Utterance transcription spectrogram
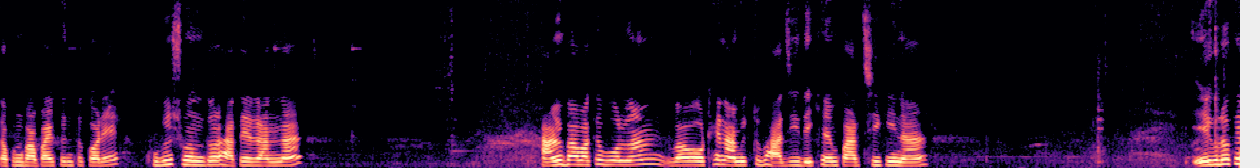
তখন বাবাই কিন্তু করে। খুবই সুন্দর হাতের রান্না। আমি বাবাকে বললাম, বাবা, ওঠেন, আমি একটু ভাজি, দেখি আমি পারছি কি না এগুলোকে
